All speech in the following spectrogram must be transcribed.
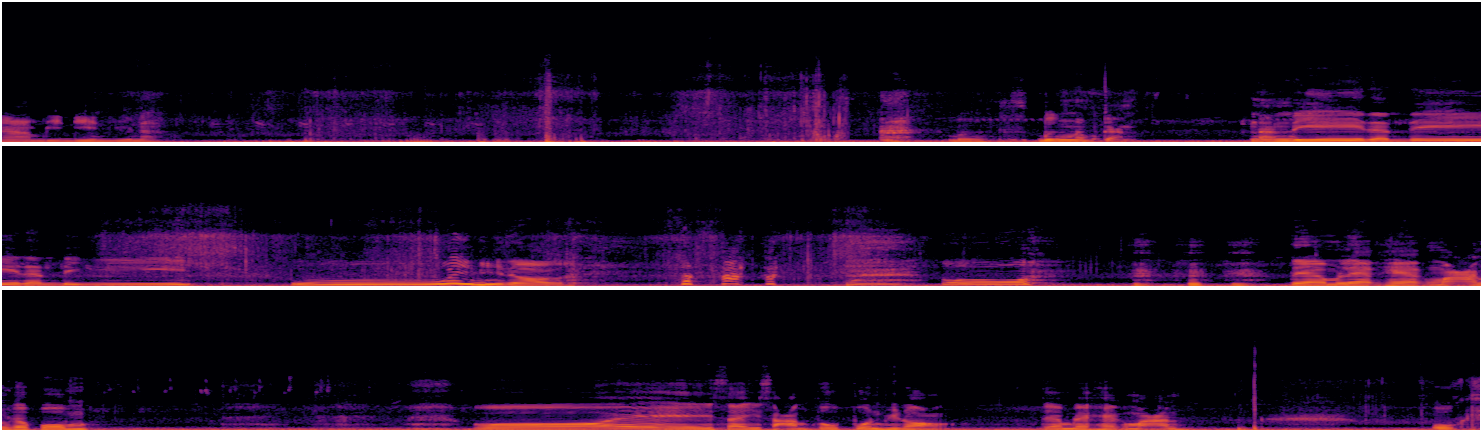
น้ำดินๆอยู่นะอะ เบิ่งเบิ่งน้ำกัน นั่นดีนั่นดีนั่นดีอุ้ยพี่น้องโอ้แต้มแรกแหกหมานครับผม โอ้ยใส่สามตัวปนพี่น้องแต้มแรกแหกหมาน โอเค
